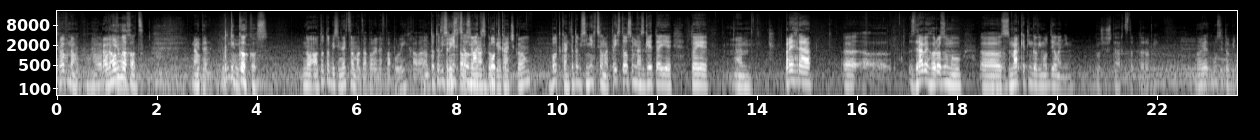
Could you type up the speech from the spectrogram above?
Rovno. Rovno chod. No. Idem. Ty kokos. No ale toto by si nechcel mať zaborené v papuli, chala. No, toto by si nechcel mať, 318 bodka. GTčkom. Bodkaň, toto by si nechcel mať. 318 GT je, to je um, prehra uh, zdravého rozumu uh, No. s marketingovým oddelením. Bože, štart stop to robí. No je, musí to byť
